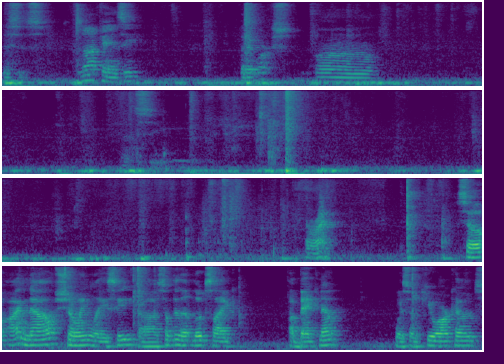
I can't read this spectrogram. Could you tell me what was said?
This is not fancy, but it works. Uh, let's see. All right. So I'm now showing Lacey uh, something that looks like a banknote with some QR codes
